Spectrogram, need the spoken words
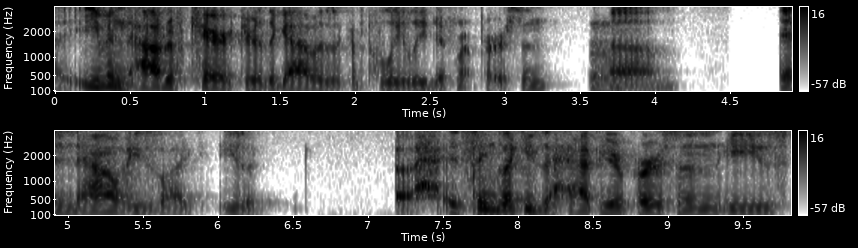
uh, even out of character, the guy was a completely different person. Mm-hmm. Um, and now he's like he's a. Uh, it seems like he's a happier person. He's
